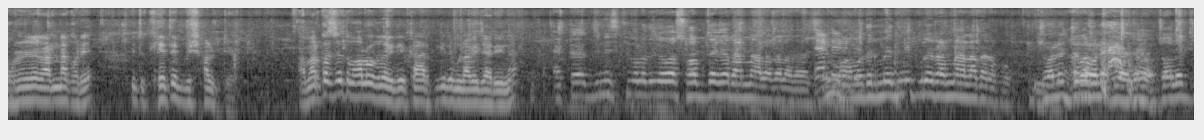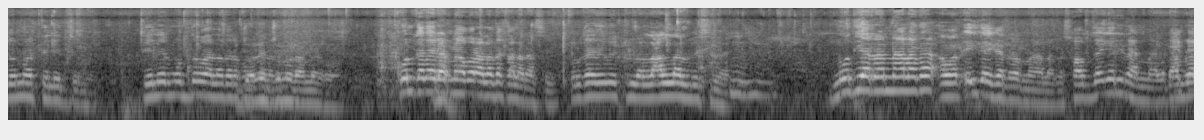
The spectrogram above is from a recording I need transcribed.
ধরনের রান্না করে কিন্তু খেতে বিশাল টেস্ট আমার কাছে তো ভালো লাগে কার কিরম লাগে জানি না। একটা জিনিস কি বলতো বাবা সব জায়গায় রান্না আলাদা আলাদা আছে। কিন্তু আমাদের মেদিনীপুরের রান্না আলাদা রকম। জলের জন্য অনেক হ্যাঁ, জলের জন্য আর তেলের জন্য। তেলের মধ্যেও আলাদা রকম জলের জন্য রান্না করে কলকাতায় রান্না আবার আলাদা কালার আছে। কলকাতায় একটু লাল লাল বেশি হয়। নদিয়ার রান্না আলাদা আবার এই জায়গার রান্না আলাদা। সব জায়গারই রান্না আলাদা। আমরা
